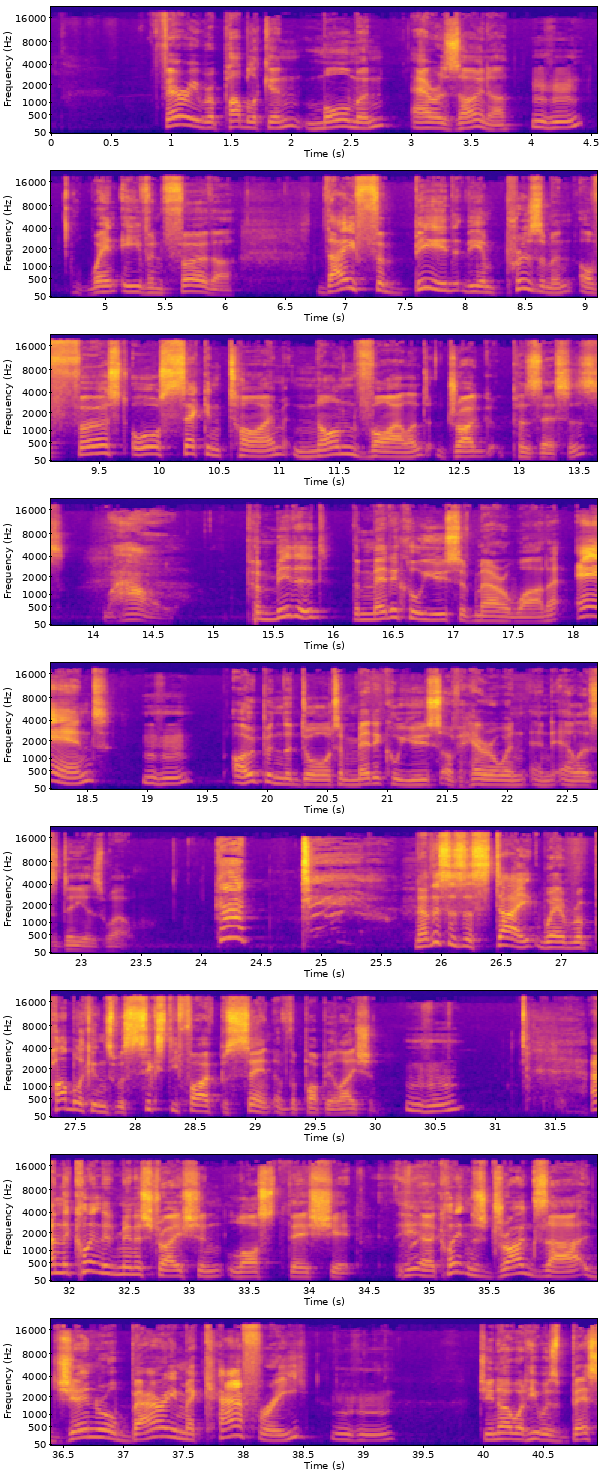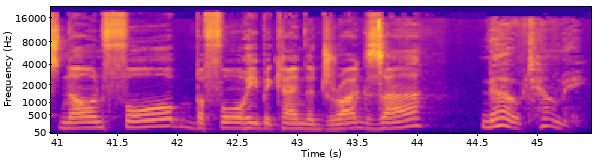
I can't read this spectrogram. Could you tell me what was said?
very Republican, Mormon Arizona, went even further. They forbid the imprisonment of first or second time non violent drug possessors, Wow. permitted the medical use of marijuana, and opened the door to medical use of heroin and LSD as well. God. Now, this is a state where Republicans were 65% of the population. Mm-hmm. And the Clinton administration lost their shit. He, uh, Clinton's drug czar, General Barry McCaffrey. Do you know what he was best known for before he became the drug czar? No, tell me.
